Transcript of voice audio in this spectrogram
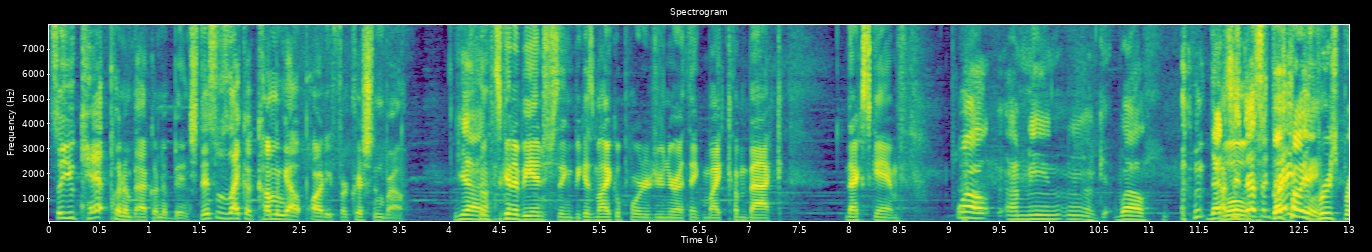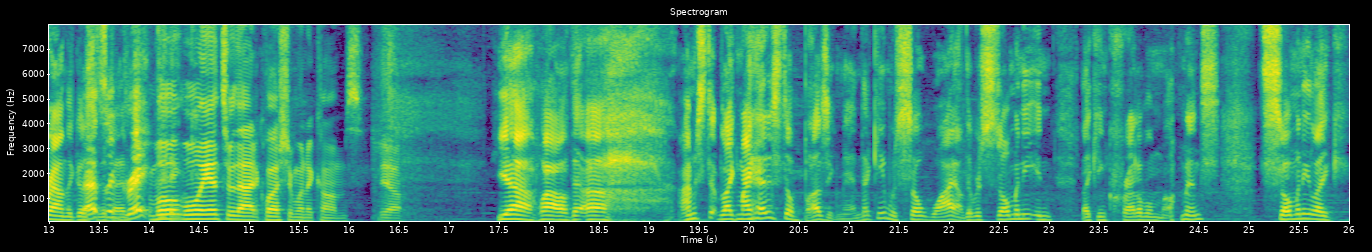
so you can't put him back on the bench. This was like a coming out party for Christian Braun. Yeah. It's going to be interesting because Michael Porter Jr. I think might come back next game. Well, I mean, okay, well, that's That's, it. a, that's a great probably thing. Bruce Brown that goes. That's to the a bench. great. We'll thing. we'll answer that question when it comes. Yeah. Yeah. Wow. The, uh, I'm still like my head is still buzzing, man. That game was so wild. There were so many in like incredible moments. So many like,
